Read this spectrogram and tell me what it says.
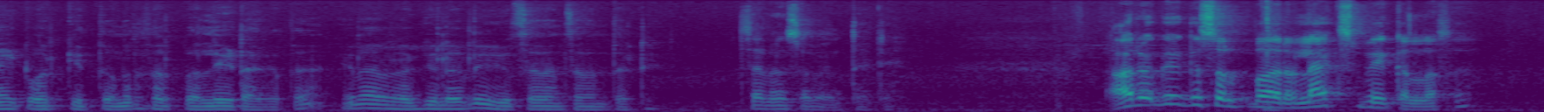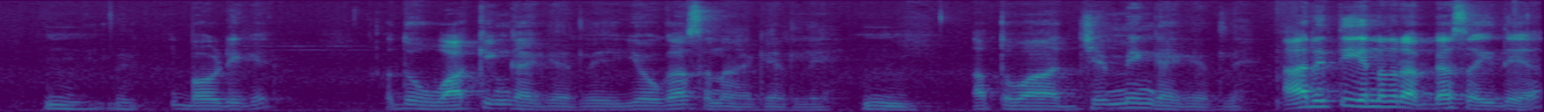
ನೈಟ್ ವರ್ಕ್ ಇತ್ತು ಅಂದರೆ ಸ್ವಲ್ಪ ಲೇಟ್ ಆಗುತ್ತೆ. ಇಲ್ಲ regularly seven seven thirty seven seven thirty ಆರೋಗ್ಯಕ್ಕೆ ಸ್ವಲ್ಪ ರಿಲ್ಯಾಕ್ಸ್ ಬೇಕಲ್ಲ ಸರ್? ಹ್ಞೂ ಬೇಕು. ಬಾಡಿಗೆ ಅದು ವಾಕಿಂಗ್ ಆಗಿರಲಿ ಯೋಗಾಸನ ಆಗಿರಲಿ ಹ್ಞೂ ಅಥವಾ ಜಿಮ್ಮಿಂಗ್ ಆಗಿರಲಿ ಆ ರೀತಿ ಏನಾದರೂ ಅಭ್ಯಾಸ ಇದೆಯಾ?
